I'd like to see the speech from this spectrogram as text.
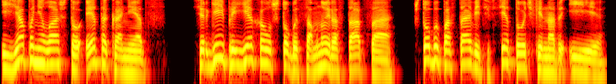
И я поняла, что это конец. Сергей приехал, чтобы со мной расстаться, чтобы поставить все точки над «и».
